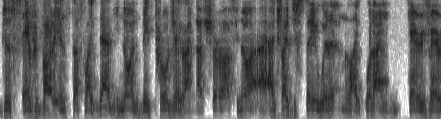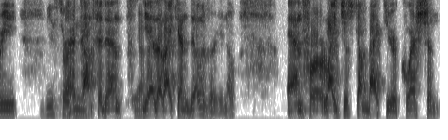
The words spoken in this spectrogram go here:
just everybody and stuff like that. You know, in big project, I'm not sure of. You know, I, I try to stay within like what I'm very, very be uh, confident, Yeah. yeah. that I can deliver. You know, and for like just come back to your question,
